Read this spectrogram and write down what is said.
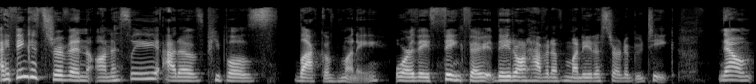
I think it's driven honestly out of people's lack of money or they think they, they don't have enough money to start a boutique. Now,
